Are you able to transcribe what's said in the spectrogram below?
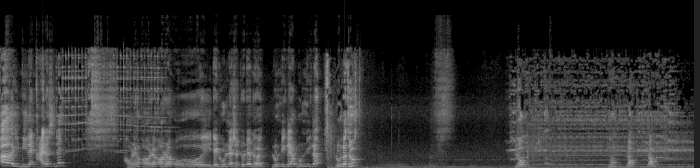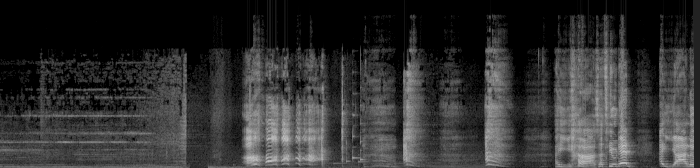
เอ้ย มีแรงขายแล้วสติลเดนเอาแล้ว เอาแล้ว เอาแล้ว โอ้ย ได้ลุ้นแล้วสติลเดนเอ้ยลุ้นอีกแล้ว ลุ้นอีกแล้ว ลุ้นระทึก ลง ลง ลง ลง ไอ้ยาสติลเดน ไอ้ยาเล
